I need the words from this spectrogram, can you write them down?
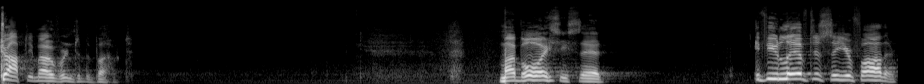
dropped him over into the boat. My boys, he said, if you live to see your father,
